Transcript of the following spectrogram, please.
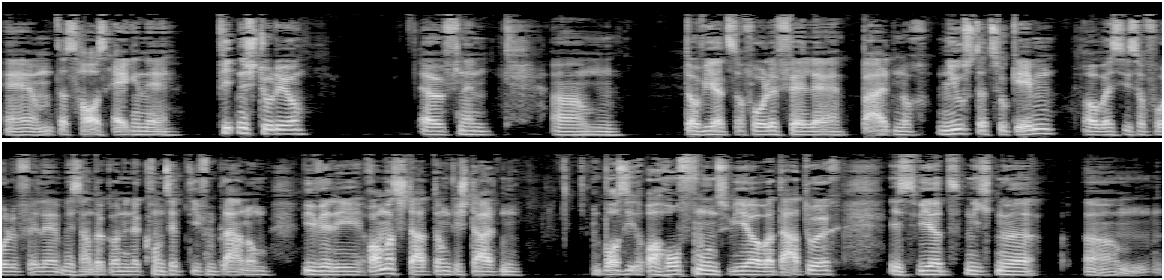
ähm, das hauseigene Fitnessstudio eröffnen. Ähm, da wird es auf alle Fälle bald noch News dazu geben, aber es ist auf alle Fälle, wir sind da gerade in der konzeptiven Planung, wie wir die Raumausstattung gestalten, was erhoffen uns wir aber dadurch, es wird nicht nur ähm,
